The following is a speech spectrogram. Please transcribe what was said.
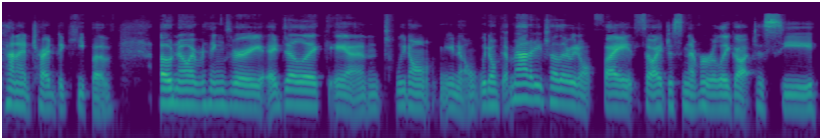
kind of tried to keep of, oh no, everything's very idyllic and we don't, you know, we don't get mad at each other, we don't fight. So I just never really got to see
